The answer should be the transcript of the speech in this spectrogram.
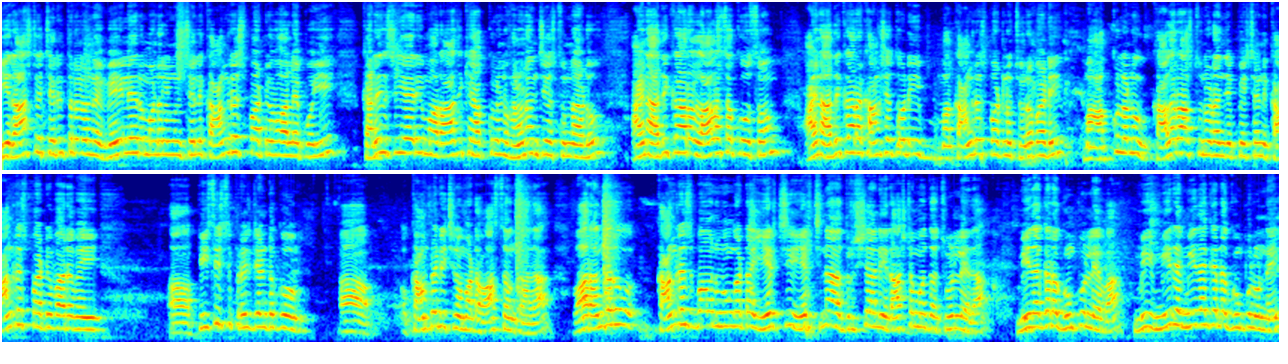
ఈ రాష్ట్ర చరిత్రలోనే వేలేరు మండలం నుంచి వెళ్ళి కాంగ్రెస్ పార్టీ వాళ్ళే పోయి కరెన్సీయరి మా రాజకీయ హక్కులను హననం చేస్తున్నాడు. ఆయన అధికార లాలస కోసం ఆయన అధికార కాంక్షతోటి మా కాంగ్రెస్ పార్టీలో చొరబడి మా హక్కులను కాలరాస్తున్నాడు అని చెప్పేసి అని కాంగ్రెస్ పార్టీ వారు పోయి పిసిసి ప్రెసిడెంట్కు కంప్లైంట్ ఇచ్చిన మాట వాస్తవం కాదా? వారందరూ కాంగ్రెస్ భవన్ ముంగట ఏడ్చి ఏడ్చిన దృశ్యాన్ని రాష్ట్రం అంతా చూడలేదా? మీ దగ్గర గుంపులు లేవా? మీ మీరే మీ దగ్గర గుంపులు ఉన్నాయి.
